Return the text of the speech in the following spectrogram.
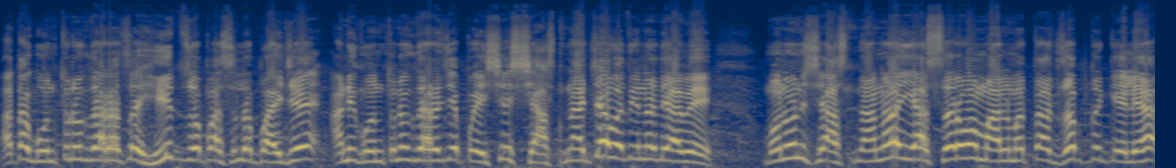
आता गुंतवणूकदाराचं हित जोपासलं पाहिजे आणि गुंतवणूकदाराचे पैसे शासनाच्या वतीनं द्यावे. म्हणून शासनानं या सर्व मालमत्ता जप्त केल्या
